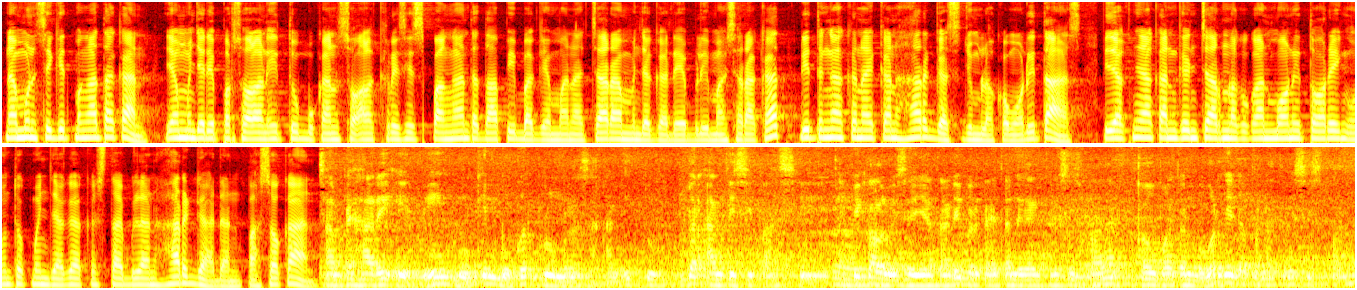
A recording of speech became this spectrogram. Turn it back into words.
Namun Sigit mengatakan, yang menjadi persoalan itu bukan soal krisis pangan tetapi bagaimana cara menjaga daya beli masyarakat di tengah kenaikan harga sejumlah komoditas. Pihaknya akan gencar melakukan monitoring untuk menjaga kestabilan harga dan pasokan. Sampai hari ini mungkin Bogor belum merasakan itu, berantisipasi. Hmm. Tapi kalau misalnya tadi berkaitan dengan krisis pangan, Kabupaten Bogor tidak pernah krisis pangan.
